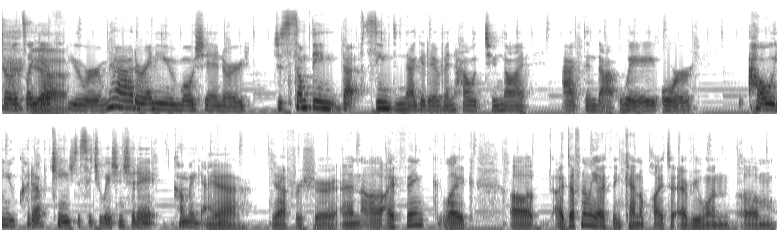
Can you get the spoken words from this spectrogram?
So it's like Yeah. if you were mad or any emotion or just something that seemed negative and how to not act in that way or how you could have changed the situation should it come again. Yeah, yeah, for sure. And uh, I think like uh, I definitely I think can apply to everyone. Um,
